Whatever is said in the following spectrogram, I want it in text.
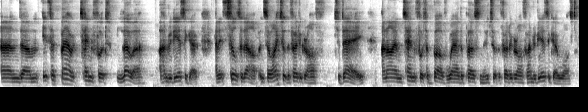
And um, it's about 10 foot lower 100 years ago, and it's silted up. And so I took the photograph today, and I'm 10 foot above where the person who took the photograph 100 years ago was.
